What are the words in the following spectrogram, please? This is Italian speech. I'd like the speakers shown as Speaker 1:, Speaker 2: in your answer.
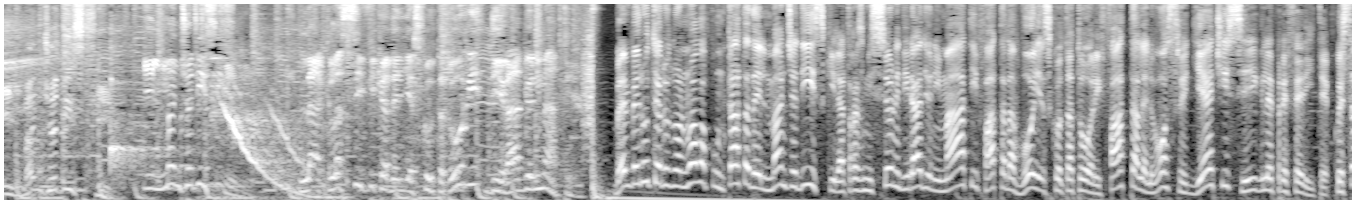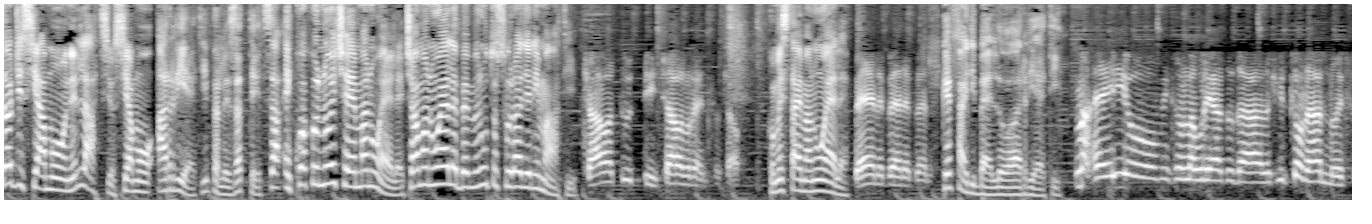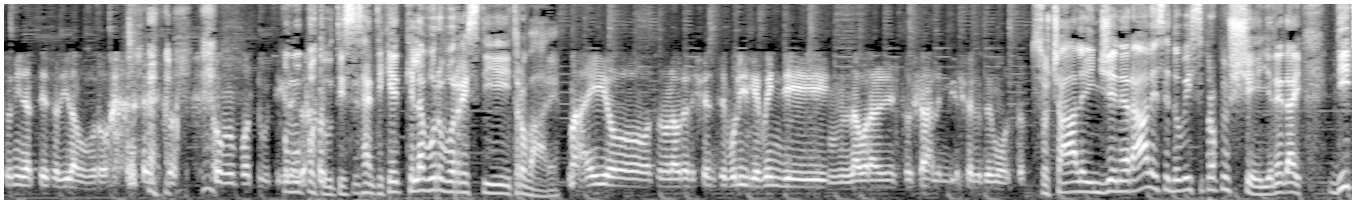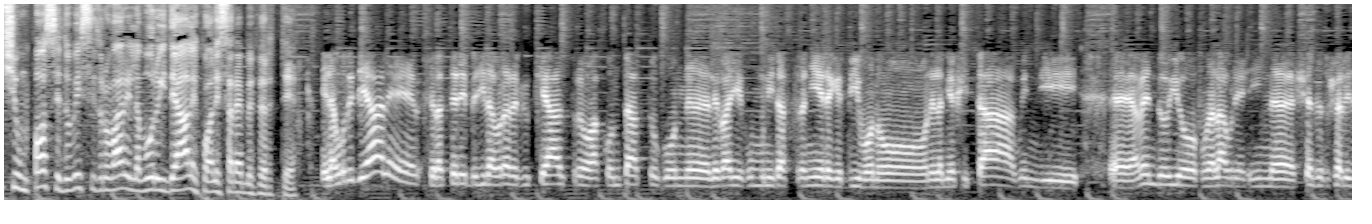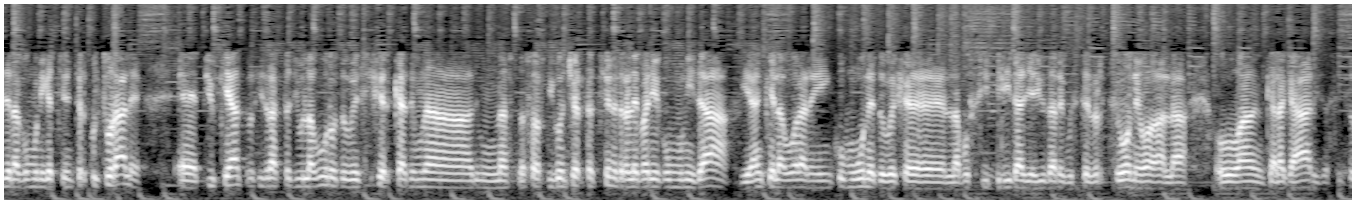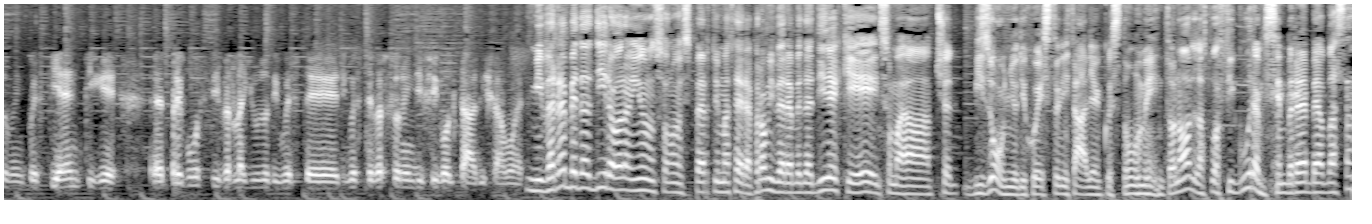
Speaker 1: Il Mangiadischi.
Speaker 2: Il Mangiadischi. La classifica degli ascoltatori di Radio Animati.
Speaker 3: Benvenuti ad una nuova puntata del Mangia Dischi, la trasmissione di radio animati fatta da voi ascoltatori, fatta alle vostre 10 sigle preferite. Quest'oggi siamo nel Lazio, siamo a Rieti per l'esattezza, e qua con noi c'è Emanuele. Ciao Emanuele, benvenuto su Radio Animati.
Speaker 4: Ciao a tutti, ciao Lorenzo, ciao.
Speaker 3: Come stai Emanuele?
Speaker 4: Bene, bene, bene.
Speaker 3: Che fai di bello a Rieti?
Speaker 4: Ma eh, io mi sono laureato da, da, circa un anno e sono in attesa di lavoro, come un po' tutti.
Speaker 3: Come credo. un po' tutti, si senti, che, che, lavoro vorresti trovare?
Speaker 4: Ma io sono laureato in scienze politiche, quindi mh, lavorare nel sociale mi piacerebbe molto.
Speaker 3: Sociale in generale, se dovessi proprio scegliere, dai, dici un po' se dovessi trovare il lavoro ideale, quale sarebbe per te?
Speaker 4: Il lavoro ideale si tratterebbe di lavorare più che altro a contatto con le varie comunità straniere che vivono nella mia città, quindi eh, avendo io una laurea in eh, scienze sociali della comunicazione interculturale, eh, più che altro si tratta di un lavoro dove si cerca una, una, una, sorta di concertazione tra le varie comunità e anche lavorare in comune dove c'è la possibilità di aiutare queste persone o, alla, o anche alla Caritas, insomma in questi enti che eh, preposti per l'aiuto di queste, di queste, persone in difficoltà. Diciamo.
Speaker 3: Eh. Mi verrebbe da dire, ora io non sono esperto in materia, però mi verrebbe da dire che insomma c'è bisogno di questo in Italia in questo momento, no? La tua figura mi sembrerebbe abbastanza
